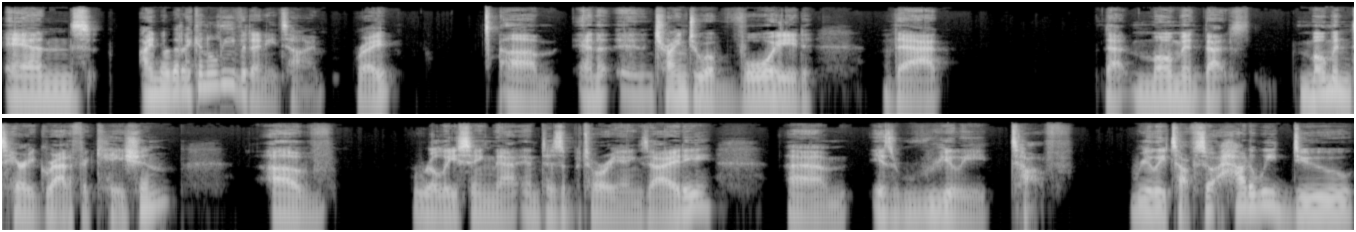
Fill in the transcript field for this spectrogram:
And I know that I can leave at any time, right? um, and, and trying to avoid that that moment that momentary gratification of releasing that anticipatory anxiety um, is really tough really tough so how do we do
